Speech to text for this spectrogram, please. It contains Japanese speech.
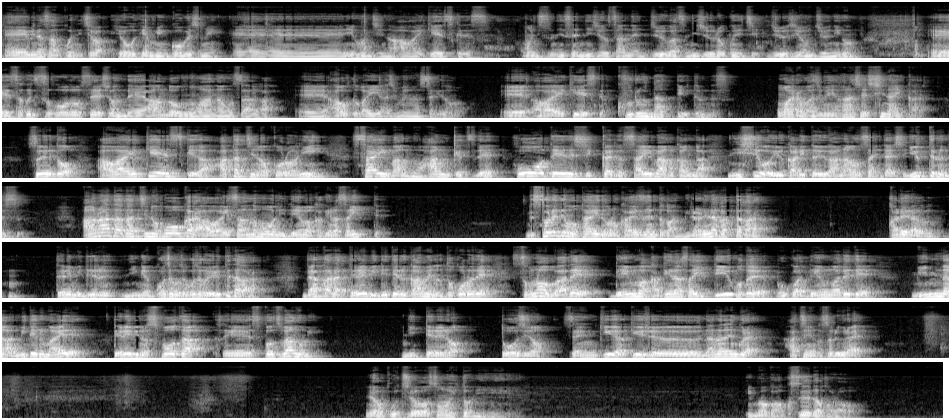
えー、皆さん、こんにちは。兵庫県民神戸市民、えー、日本人の淡井圭介です。本日2023年10月26日10時42分。えー、昨日報道ステーションで安藤門アナウンサーが、えー、アウトが言い始めましたけども、えー、淡井圭介は来るなって言ってるんです。お前ら真面目に話しないから。それと、淡井圭介が二十歳の頃に裁判の判決で法廷でしっかりと裁判官が西尾ゆかりというアナウンサーに対して言ってるんです。あなたたちの方から淡井さんの方に電話かけなさいって。で、それでも態度の改善とか見られなかったから、彼らがテレビ出る人間ごちゃごちゃごちゃごちゃ言ってたから、だからテレビ出てる画面のところで、その場で電話かけなさいっていうことで、僕は電話出て、みんなが見てる前で、テレビのスポーツあ、えースポーツ番組、日テレの当時の1997年ぐらい、8年かそれぐらい、いや、こちらはその人に、今学生だからっ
